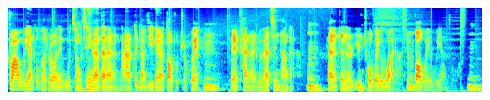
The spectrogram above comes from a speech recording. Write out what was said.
抓吴彦祖的时候，那吴王千源在那儿拿着对讲机跟那儿到处指挥，嗯那是看着有点紧张感，嗯看着真是运筹帷幄呀，就嗯包围吴彦祖。嗯，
